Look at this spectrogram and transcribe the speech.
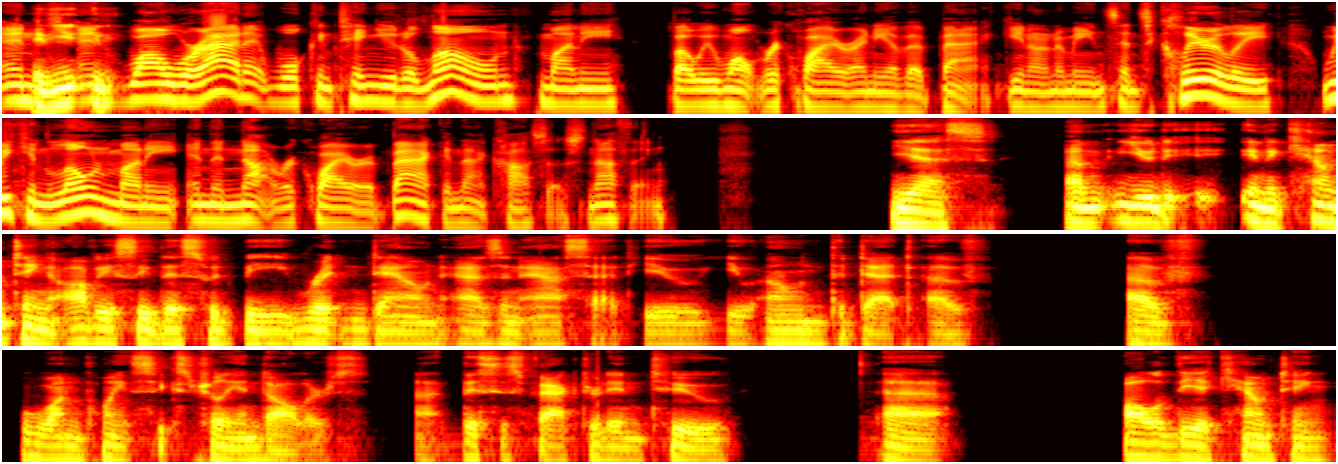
And, you, and if, while we're at it we'll continue to loan money but we won't require any of it back. You know what i mean? Since clearly we can loan money and then not require it back and that costs us nothing. Yes. Um, you'd in accounting, obviously, this would be written down as an asset. You you own the debt of of 1.6 trillion dollars. Uh, this is factored into uh, all of the accounting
